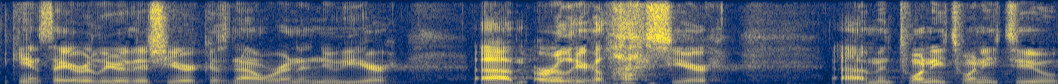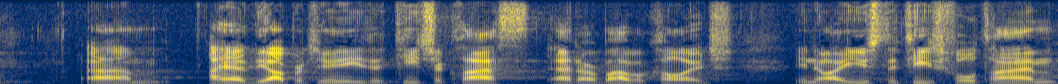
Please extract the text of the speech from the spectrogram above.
I can't say earlier this year because now we're in a new year. Um, earlier last year, um, in 2022, um, I had the opportunity to teach a class at our Bible college. You know, I used to teach full time,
